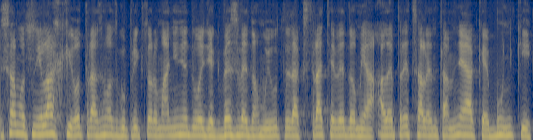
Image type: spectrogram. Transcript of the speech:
samotný ľahký otraz mozgu, pri ktorom ani nedôjde k bezvedomiu, teda k strate vedomia, ale predsa len tam nejaké buňky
